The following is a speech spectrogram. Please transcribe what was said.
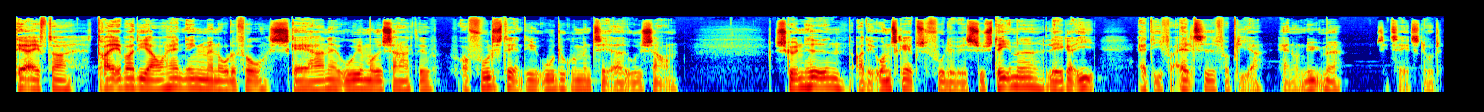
Derefter dræber de afhandlingen med nogle få skærende, uimodsagte og fuldstændig udokumenterede udsagn. Skønheden og det ondskabsfulde ved systemet ligger i, at de for altid forbliver anonyme. Citat slut.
